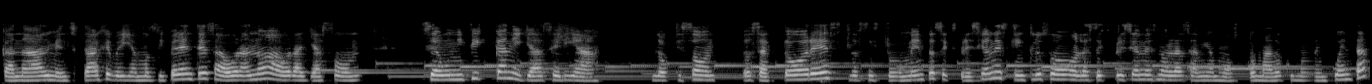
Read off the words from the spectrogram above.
canal, mensaje, veíamos diferentes, ahora no, ahora ya son, se unifican y ya sería lo que son los actores, los instrumentos, expresiones, que incluso las expresiones no las habíamos tomado como en cuenta,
